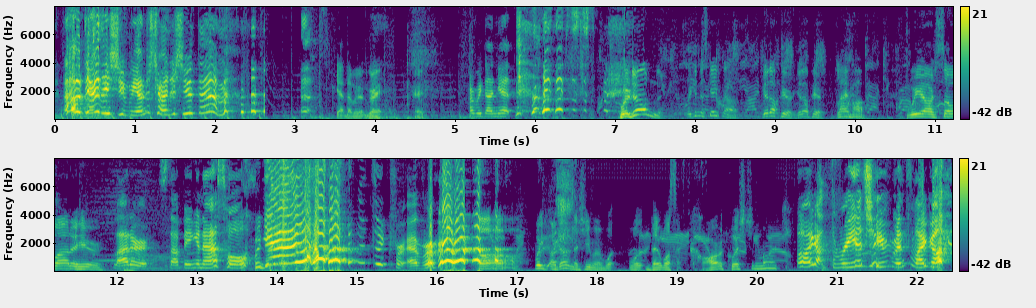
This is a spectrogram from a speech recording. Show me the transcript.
How dare they shoot me? I'm just trying to shoot them! Yeah, that would be great. Great. Are we done yet? We're done! We can escape now. Get up here, get up here. Climb up. We are so out of here. Ladder, stop being an asshole. Yeah! it took forever. Oh, wait, I got an achievement. What, what? There was a car? Question mark. oh, I got three achievements, my god.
